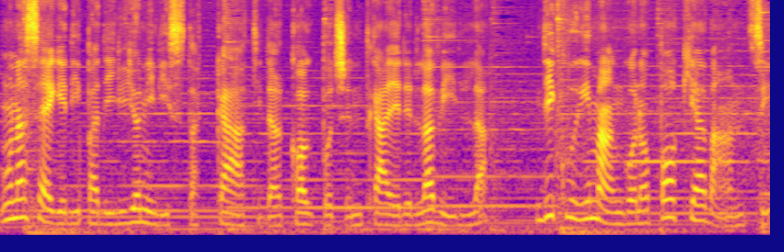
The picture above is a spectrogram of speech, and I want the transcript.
una serie di padiglioni distaccati dal corpo centrale della villa, di cui rimangono pochi avanzi,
